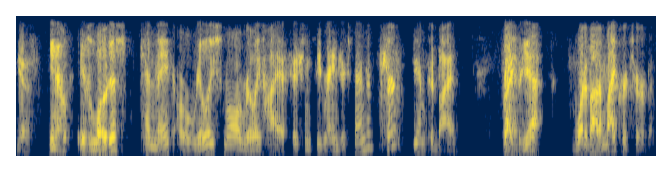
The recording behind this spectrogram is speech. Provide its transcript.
yes. you know, if Lotus can make a really small, really high efficiency range extender, sure, GM could buy it. Right. But yeah, what about a microturbine?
